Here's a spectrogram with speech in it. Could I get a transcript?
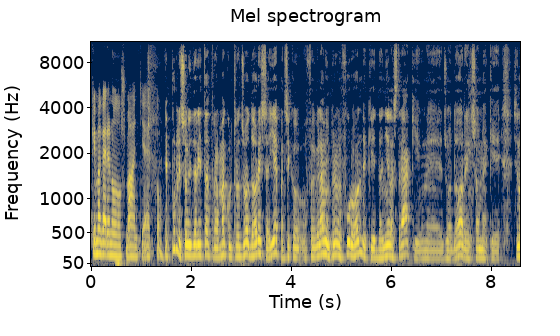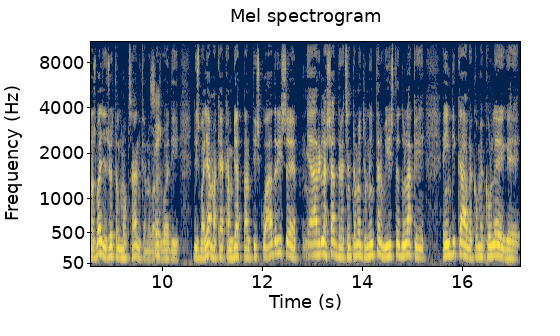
che magari non lo smanti. Ecco. Eppure le solidarietà tra Marco tra giocatore sai è perché favelavo in prime furonde che Daniela Stracchi, un giocatore insomma che se non sbaglio gioca al Mozzani che hanno sì. voglia di, di, sbagliare ma che ha cambiato tanti squadri e ha rilasciato recentemente un'intervista dove che indicava come colleghe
